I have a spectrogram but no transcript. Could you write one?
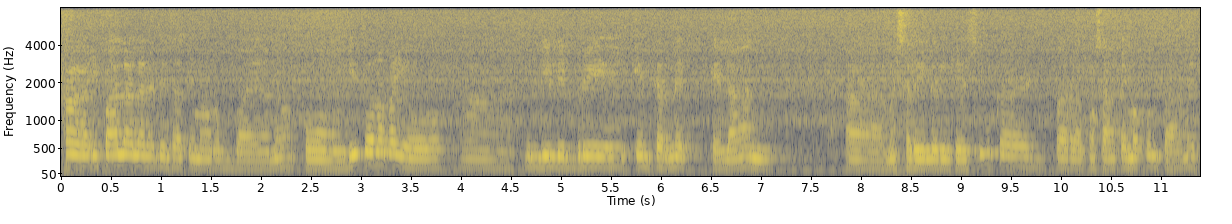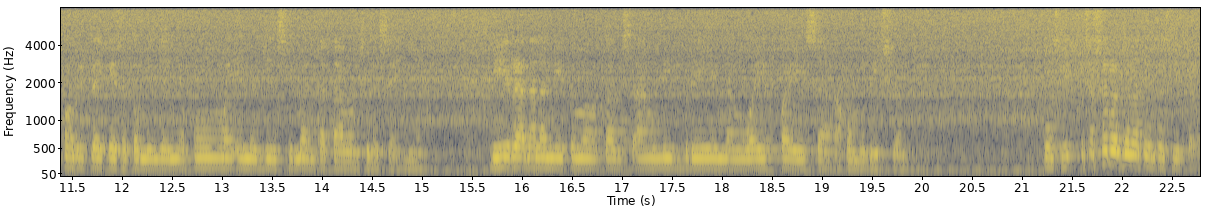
Ah, ipaalala natin sa ating mga kababayan, ano, kung dito na kayo, ah, hindi libre internet, kailangan ah, may sarili rin kayo SIM card para kung saan kayo mapunta, may pang-reply kayo sa pamilya nyo. Kung may emergency man, tatawag sila sa inyo. Bihira na lang dito mga kabs ang libre ng wifi sa accommodation. Kung si- isasunod na natin ito sitaw.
